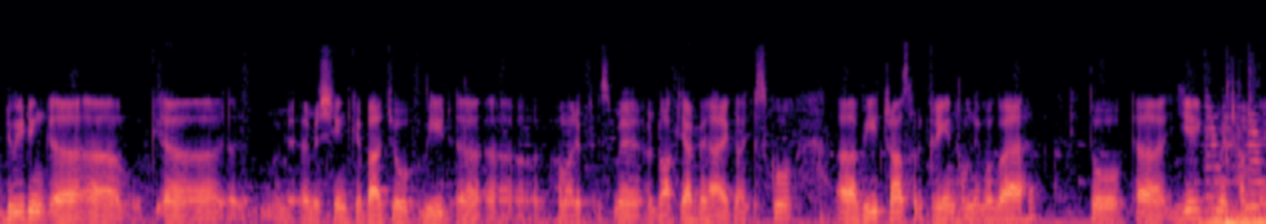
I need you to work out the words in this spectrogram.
डिवीडिंग मशीन के बाद जो वीड हमारे इसमें डॉकयार्ड में आएगा, इसको वीड ट्रांसफ़र क्रेन हमने मंगवाया है। तो ये इक्विपमेंट हमने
